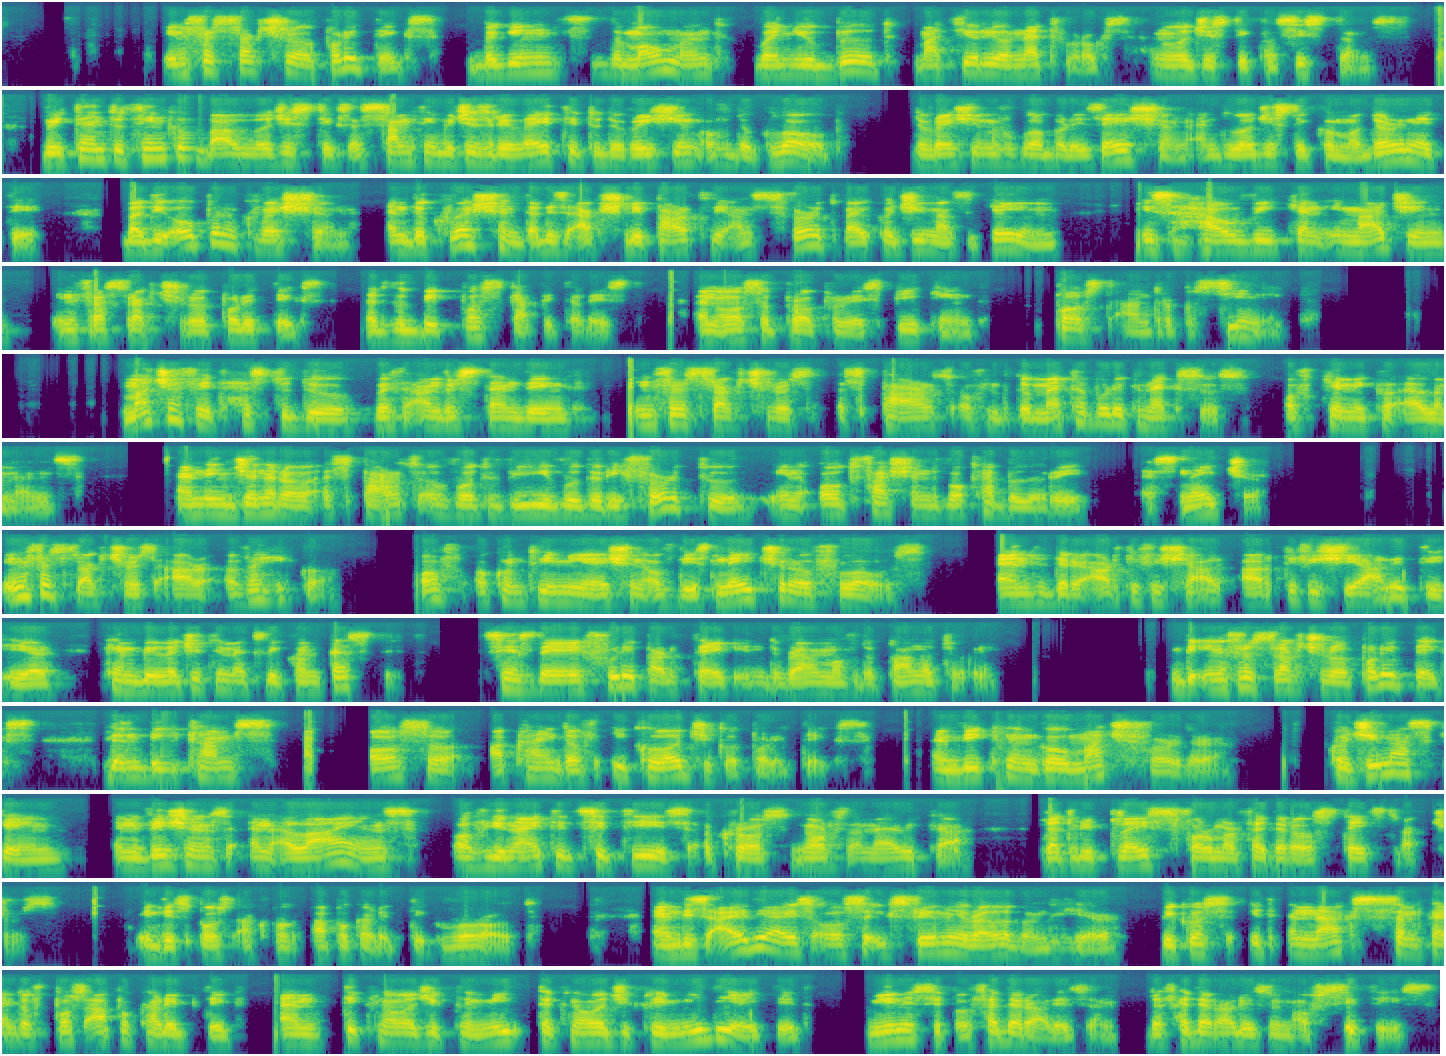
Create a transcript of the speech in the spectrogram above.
Infrastructural politics begins the moment when you build material networks and logistical systems. We tend to think about logistics as something which is related to the regime of the globe, the regime of globalization and logistical modernity. But the open question, and the question that is actually partly answered by Kojima's game, is how we can imagine infrastructural politics that would be post capitalist and also, properly speaking, post Anthropocenic. Much of it has to do with understanding infrastructures as parts of the metabolic nexus of chemical elements, and in general, as parts of what we would refer to in old fashioned vocabulary as nature. Infrastructures are a vehicle of a continuation of these natural flows and their artificial, artificiality here can be legitimately contested since they fully partake in the realm of the planetary. The infrastructural politics then becomes also a kind of ecological politics, and we can go much further. Kojima's game envisions an alliance of united cities across North America that replace former federal state structures in this post apocalyptic world. And this idea is also extremely relevant here because it enacts some kind of post-apocalyptic and technologically, me- technologically mediated municipal federalism, the federalism of cities.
